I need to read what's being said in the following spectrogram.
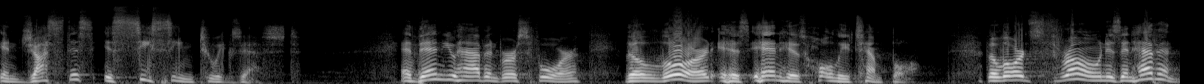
injustice is ceasing to exist. And then you have in verse 4 the Lord is in his holy temple. The Lord's throne is in heaven.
